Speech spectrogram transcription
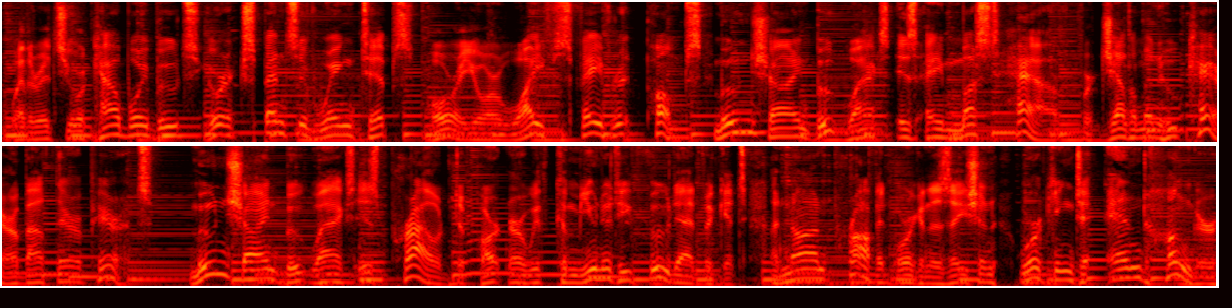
Whether it's your cowboy boots, your expensive wingtips, or your wife's favorite pumps, Moonshine Boot Wax is a must have for gentlemen who care about their appearance. Moonshine Boot Wax is proud to partner with Community Food Advocates, a nonprofit organization working to end hunger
